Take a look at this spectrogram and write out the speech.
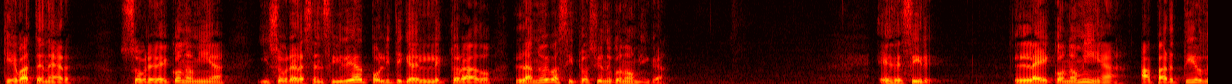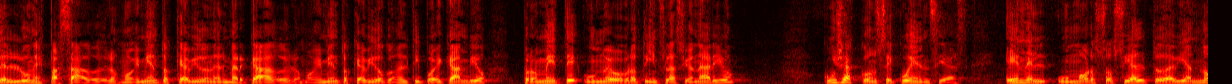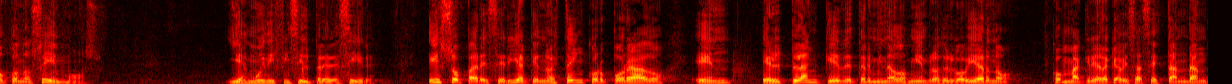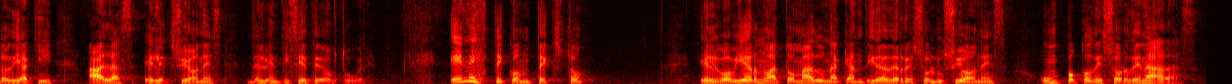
que va a tener sobre la economía y sobre la sensibilidad política del electorado la nueva situación económica. Es decir, la economía a partir del lunes pasado, de los movimientos que ha habido en el mercado, de los movimientos que ha habido con el tipo de cambio, promete un nuevo brote inflacionario cuyas consecuencias en el humor social todavía no conocemos y es muy difícil predecir. Eso parecería que no está incorporado en el plan que determinados miembros del gobierno, con Macri a la cabeza, se están dando de aquí a las elecciones del 27 de octubre. En este contexto, el gobierno ha tomado una cantidad de resoluciones un poco desordenadas.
